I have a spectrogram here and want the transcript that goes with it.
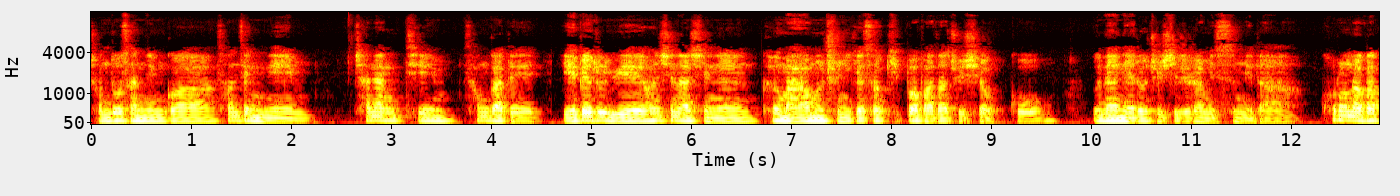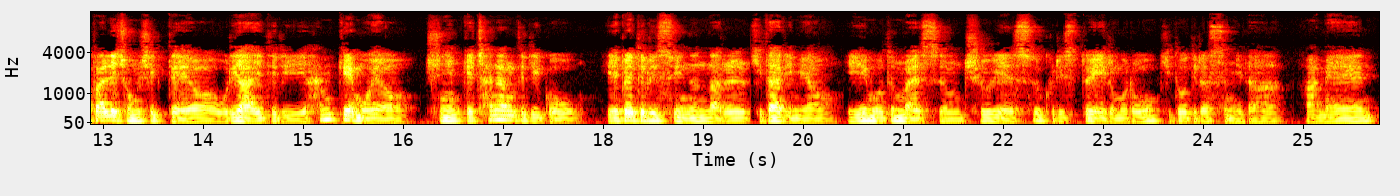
전도사님과 선생님, 찬양팀, 성가대, 예배를 위해 헌신하시는 그 마음을 주님께서 기뻐 받아 주시옵고 은혜 내려 주시리라 믿습니다. 코로나가 빨리 종식되어 우리 아이들이 함께 모여 주님께 찬양 드리고 예배 드릴 수 있는 날을 기다리며 이 모든 말씀 주 예수 그리스도의 이름으로 기도드렸습니다. 아멘.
